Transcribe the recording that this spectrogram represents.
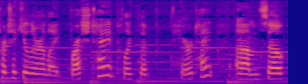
particular, like, brush type, like the hair type. Um, so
